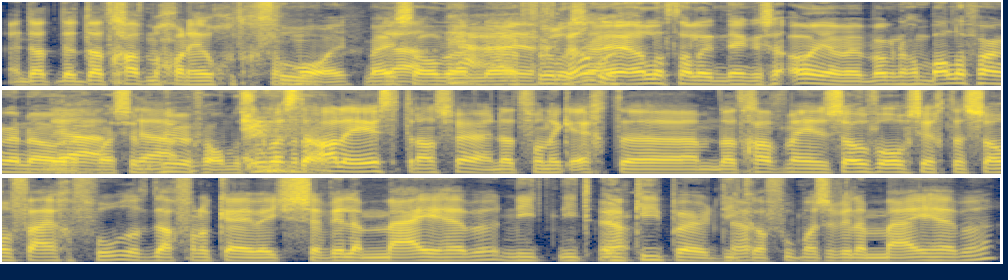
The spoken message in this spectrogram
En dat, dat, dat gaf me gewoon een heel goed gevoel. mooi. Meestal dan Ja, eh, ja, vullen ze elftal en denken ze, oh ja, we hebben ook nog een ballenvanger nodig. Ja, maar ze hebben nu even anders Ik was de allereerste transfer. En dat vond ik echt. ehm, dat gaf me in zoveel opzichten zo'n fijn gevoel. Dat ik dacht van oké, weet je, ze willen mij hebben. Niet, niet Ja. een keeper die Ja. kan voetballen, maar ze willen mij hebben.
